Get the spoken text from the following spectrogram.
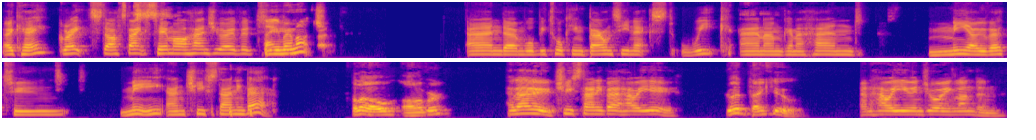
Okay, great stuff. Thanks, Tim. I'll hand you over to. Thank you very much. And um, we'll be talking bounty next week. And I'm going to hand me over to me and Chief Standing Bear. Hello, Oliver. Hello, Chief Standing Bear. How are you? Good, thank you. And how are you enjoying London?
